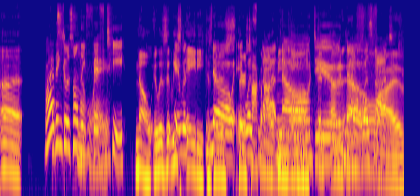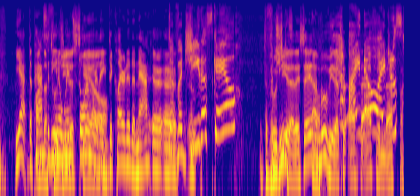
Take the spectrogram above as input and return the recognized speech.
Uh, what? I think it was only No way. 50. No, it was at least was- eighty because no, there was there was was talk about it being No, 80. dude. and, and an No, it was not. F5. Yeah, the On the Pasadena Fujita windstorm where they declared it a na- uh, uh, the Vegeta scale. the Fujita. They say in Oh. the movie. That's what F, I the know. F I in F- just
